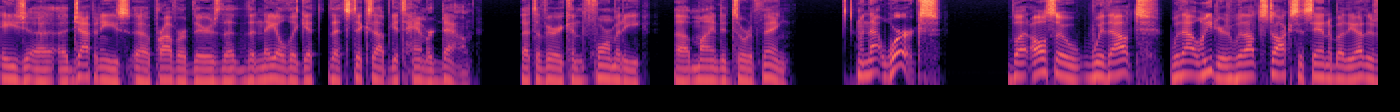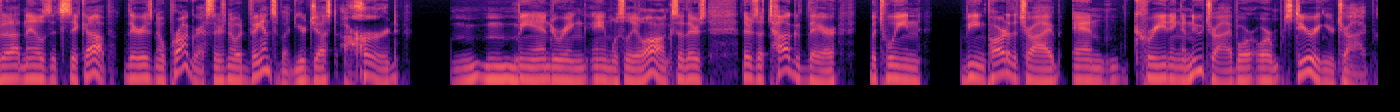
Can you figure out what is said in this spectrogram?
Asia uh, Japanese uh, proverb there is that the nail that gets that sticks up gets hammered down. That's a very conformity uh, minded sort of thing. And that works but also without without leaders without stocks that stand above the others without nails that stick up there is no progress. There's no advancement. You're just a herd meandering aimlessly along. So there's there's a tug there between being part of the tribe and creating a new tribe or, or steering your tribe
